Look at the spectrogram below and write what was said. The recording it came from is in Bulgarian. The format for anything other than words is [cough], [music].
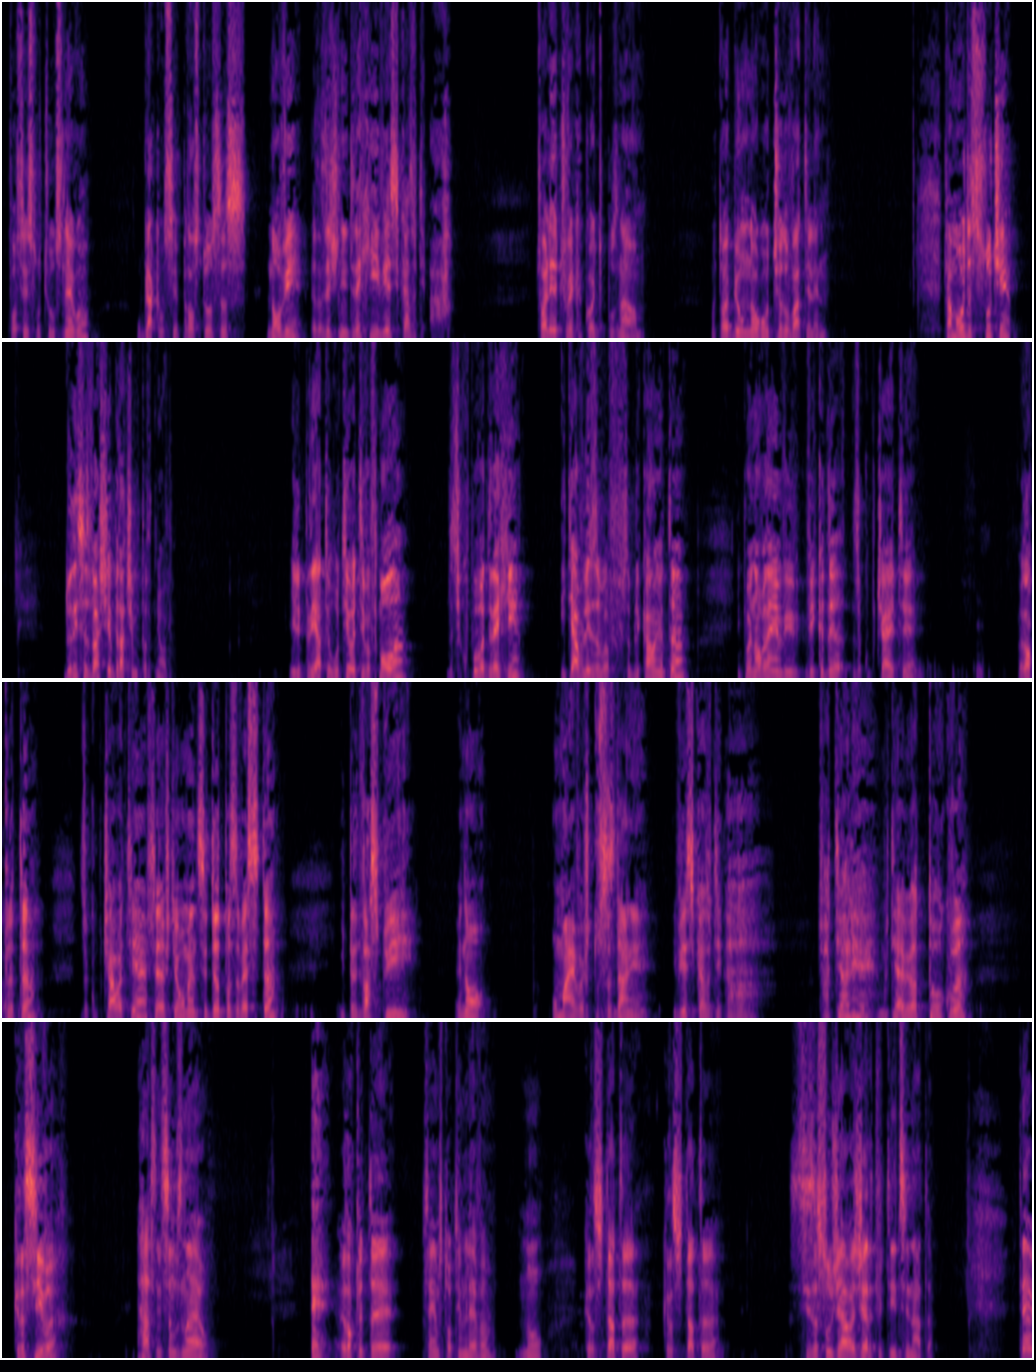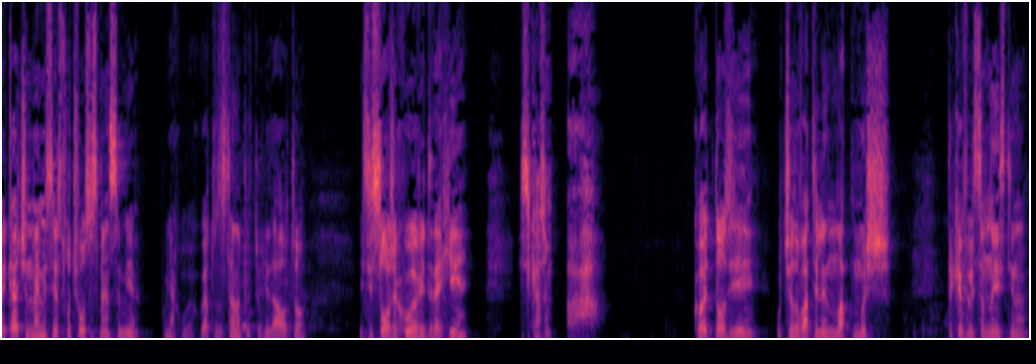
Какво се е случило с него? Облякал се е просто с нови, различни дрехи и вие си казвате, а, това ли е човека, който познавам? Но той е бил много очарователен. Това може да се случи дори с вашия брачен партньор или приятел. Отивате в мола да си купува дрехи и тя влиза в събликалнята и по едно време ви вика да закупчаете роклята, закупчавате, в следващия момент се дърпа завесата и пред вас стои едно омайващо създание. И вие си казвате, това тя ли е? Ма тя е била толкова красива. Аз не съм знаел. Е, роклята е 700 лева, но красотата, красотата си заслужава жертвите и цената. Да ви кажа, че на мен ми се е случвало с мен самия понякога. Когато застана пред огледалото и си сложа хубави дрехи и си казвам, а, кой е този очарователен млад мъж? Такъв ли съм наистина?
